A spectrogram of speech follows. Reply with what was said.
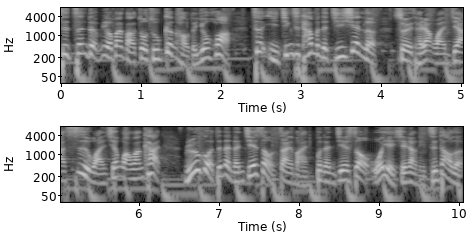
是真的没有办法做出更好的优化？这已经是他们的极限了，所以才让玩家试玩先玩玩看。如果真的能接受再买，不能接受我也先让你知道了。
